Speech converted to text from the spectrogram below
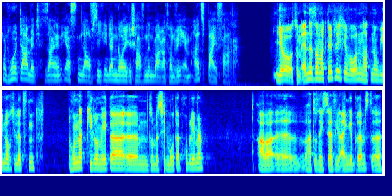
und holt damit seinen ersten Laufsieg in der neu geschaffenen Marathon-WM als Beifahrer. Jo, zum Ende ist nochmal knifflig geworden, hatten irgendwie noch die letzten 100 Kilometer ähm, so ein bisschen Motorprobleme, aber äh, hat uns nicht sehr viel eingebremst. Äh,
